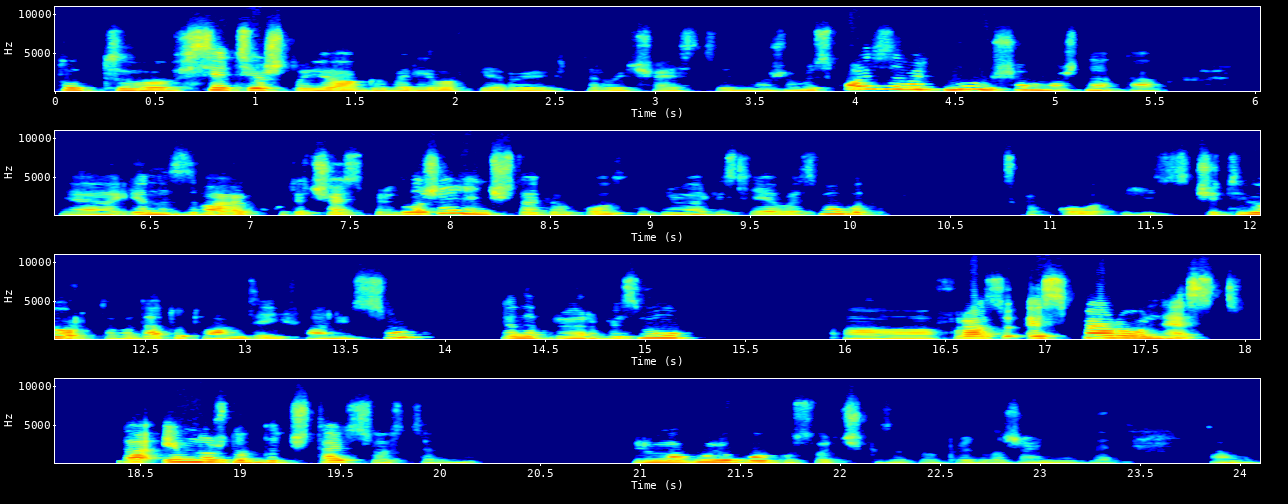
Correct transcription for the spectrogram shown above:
Тут э, все те, что я говорила в первой и второй части, можем использовать. Ну, еще можно так я, я называю какую-то часть предложения, не считаю этого полностью. Например, если я возьму вот с какого, из четвертого, да, тут one day funny song, я, например, возьму а, фразу a sparrow nest, да, им нужно дочитать все остальное. Или могу любой кусочек из этого предложения взять, там,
